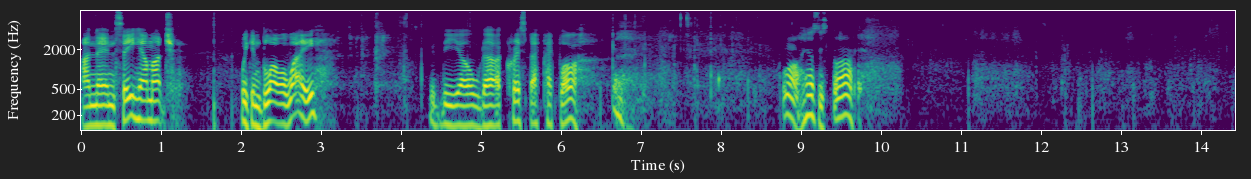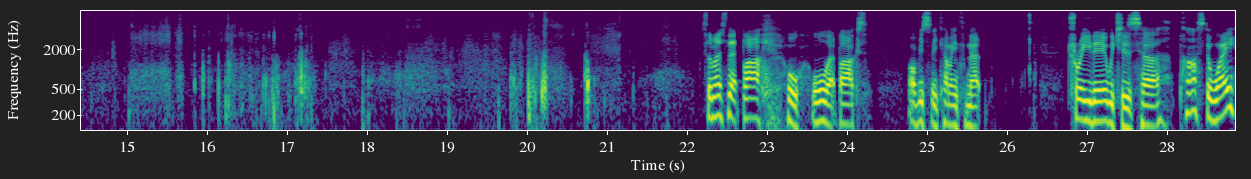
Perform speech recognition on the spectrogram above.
and then see how much we can blow away with the old uh, Kress backpack blower. Wow, how's this bark? So most of that bark, or all that bark's obviously coming from that tree there, which has uh, passed away.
